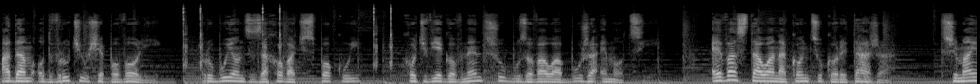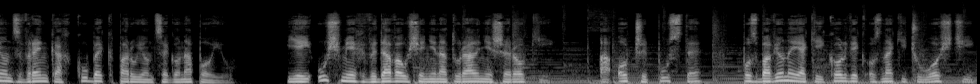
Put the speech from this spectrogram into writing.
Adam odwrócił się powoli, próbując zachować spokój, choć w jego wnętrzu buzowała burza emocji. Ewa stała na końcu korytarza, trzymając w rękach kubek parującego napoju. Jej uśmiech wydawał się nienaturalnie szeroki, a oczy puste, pozbawione jakiejkolwiek oznaki czułości,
